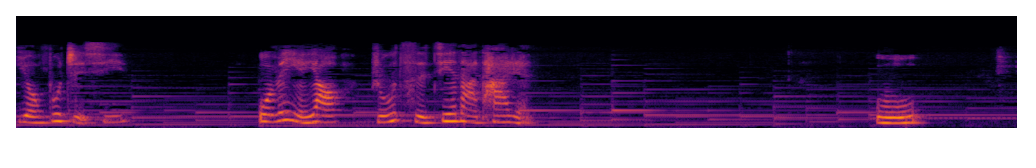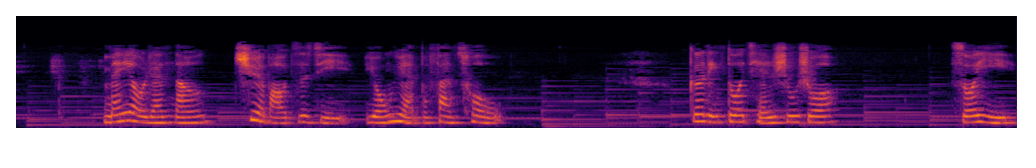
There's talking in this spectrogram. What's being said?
永不止息，我们也要如此接纳他人。五，没有人能确保自己永远不犯错误。哥林多前书说：“所以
